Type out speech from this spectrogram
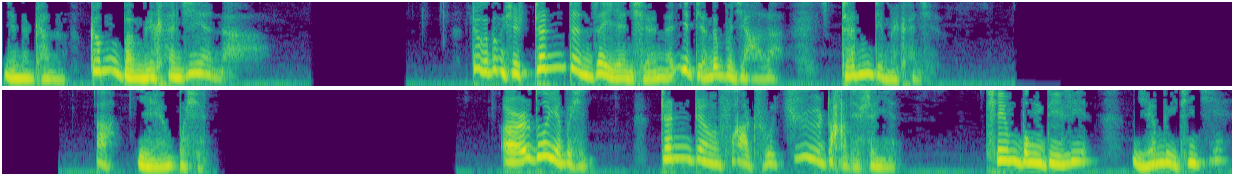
你能看到根本没看见呐！这个东西真正在眼前呢，一点都不假了，真的没看见。啊，眼不行，耳朵也不行。真正发出巨大的声音，天崩地裂也没听见。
